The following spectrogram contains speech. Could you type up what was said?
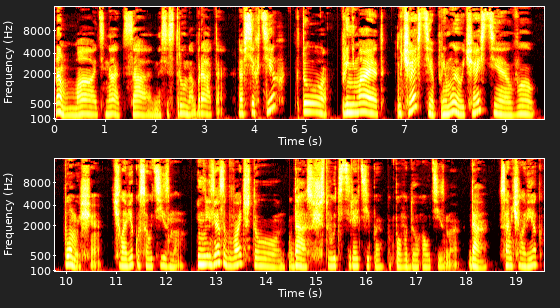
на мать, на отца, на сестру, на брата, на всех тех, кто принимает участие, прямое участие в помощи человеку с аутизмом. И нельзя забывать, что, да, существуют стереотипы по поводу аутизма. Да, сам человек,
